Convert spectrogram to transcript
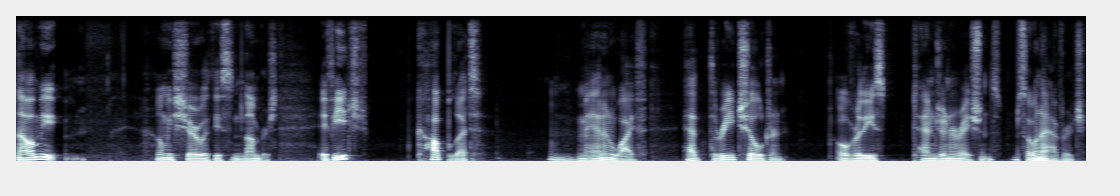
Now let me let me share with you some numbers. If each couplet, man and wife, had three children over these 10 generations, so an average,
